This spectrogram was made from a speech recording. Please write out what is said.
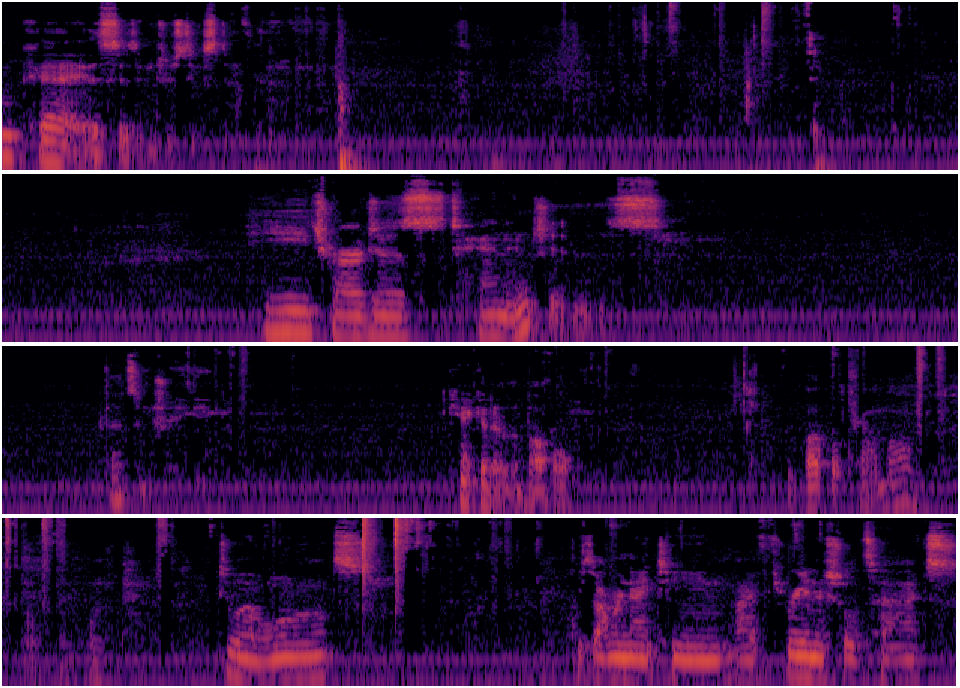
Okay, this is interesting stuff. He charges ten inches. That's intriguing. Can't get out of the bubble. Bubble trouble. Do I want? He's armor 19. I have three initial attacks.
